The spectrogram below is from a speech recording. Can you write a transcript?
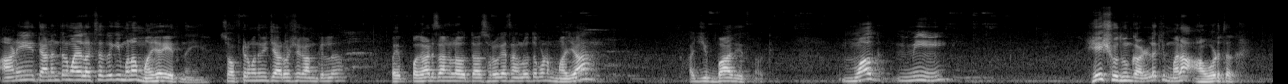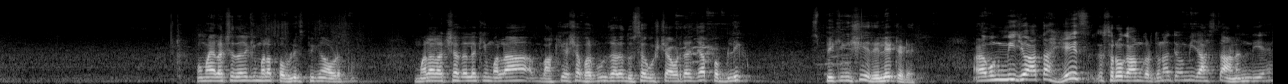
आणि त्यानंतर माझ्या लक्षात आलं की मला मजा येत नाही. सॉफ्टवेअरमध्ये मी चार वर्ष काम केलं. प पगार चांगला होता सर्व काही चांगलं होतं पण मजा अजिबात येत नव्हती. मग मी हे शोधून काढलं की मला आवडतं काय? मग माझ्या लक्षात आलं की मला पब्लिक स्पीकिंग आवडतं. मला लक्षात आलं की मला बाकी अशा भरपूर झाल्या दुसऱ्या गोष्टी आवडतात ज्या पब्लिक स्पीकिंगशी रिलेटेड आहेत. मग मी जेव्हा आता हेच सर्व काम करतो ना तेव्हा मी जास्त आनंदी आहे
